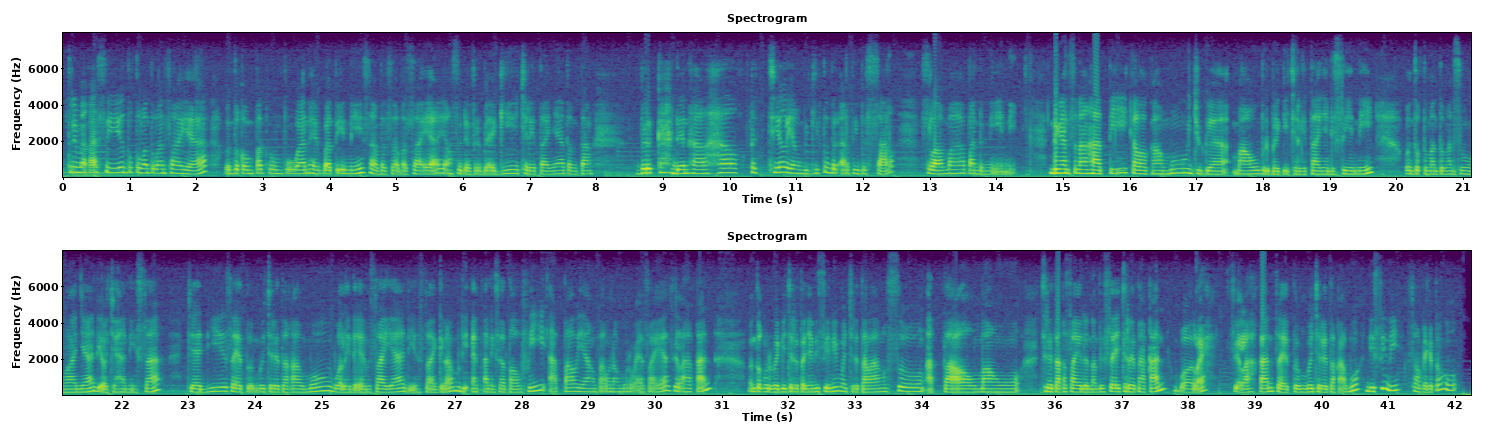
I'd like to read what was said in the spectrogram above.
Terima kasih untuk teman-teman saya, untuk keempat perempuan hebat ini, sahabat-sahabat saya yang sudah berbagi ceritanya tentang berkah dan hal-hal kecil yang begitu berarti besar selama pandemi ini. Dengan senang hati kalau kamu juga mau berbagi ceritanya di sini untuk teman-teman semuanya di Ocehan Nisa jadi saya tunggu cerita kamu, boleh DM saya di Instagram di @anisataufi atau yang tahu nomor WA saya silahkan untuk berbagi ceritanya di sini mau cerita langsung atau mau cerita ke saya dan nanti saya ceritakan, boleh. Silahkan saya tunggu cerita kamu di sini. Sampai ketemu.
